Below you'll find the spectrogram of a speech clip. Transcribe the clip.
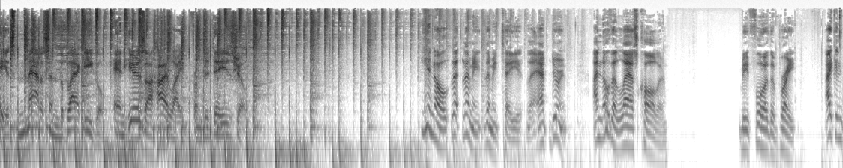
Hey, it's Madison the Black Eagle, and here's a highlight from today's show. You know, let, let me let me tell you. During, I know the last caller before the break, I can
